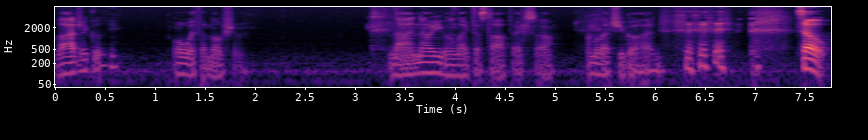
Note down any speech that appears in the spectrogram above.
logically or with emotion. Nah, I know you're going to like this topic, so I'm going to let you go ahead. so,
